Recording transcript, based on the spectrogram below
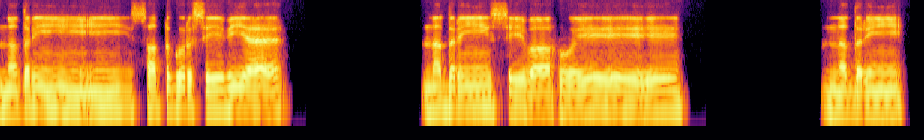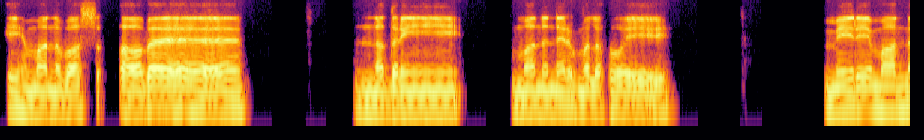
ਨਦਰੀ ਸਤਗੁਰ ਸੇਵੀਐ, ਨਦਰੀ ਸੇਵਾ ਹੋਏ। ਨਦਰੀ ਇਹ ਮਨ ਵਸ ਆਵੈ, ਨਦਰੀ ਮਨ ਨਿਰਮਲ ਹੋਏ। ਮੇਰੇ ਮਨ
